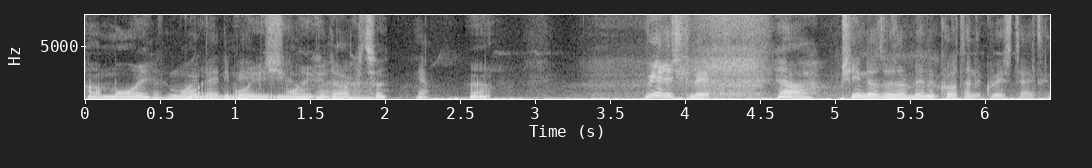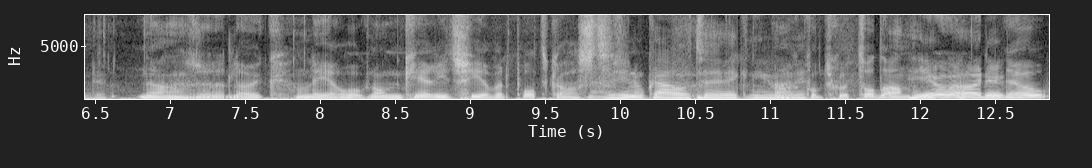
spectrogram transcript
Ah, mooi. Dat is mooi bij die mooie, mooie eh, gedachte. Weer iets geleerd. Ja, Misschien dat we dat binnenkort in de quiztijd gaan doen. ja, dat is eh, leuk. Dan leren we ook nog een keer iets hier bij de podcast. Nou, we zien elkaar over twee weken in ieder Nou, geval komt goed. Tot dan. Yo, houdoe.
